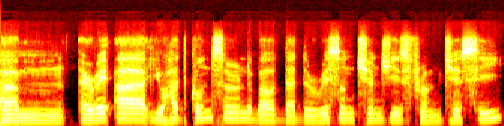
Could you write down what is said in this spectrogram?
Um, uh, you had concern about that the recent changes from Jesse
